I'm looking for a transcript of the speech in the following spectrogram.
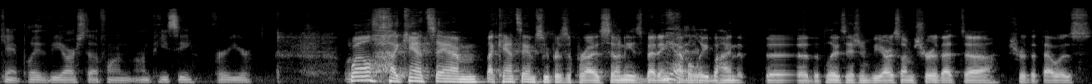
can't play the VR stuff on on PC for a year. Well, I can't say I'm I can't say I'm super surprised. Sony is betting Yeah. heavily behind the, the the PlayStation VR, so I'm sure that uh, sure that that was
